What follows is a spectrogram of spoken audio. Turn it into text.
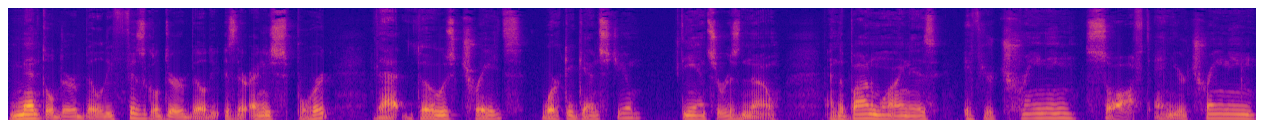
mental durability, physical durability? Is there any sport that those traits work against you? The answer is no. And the bottom line is if you're training soft and you're training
